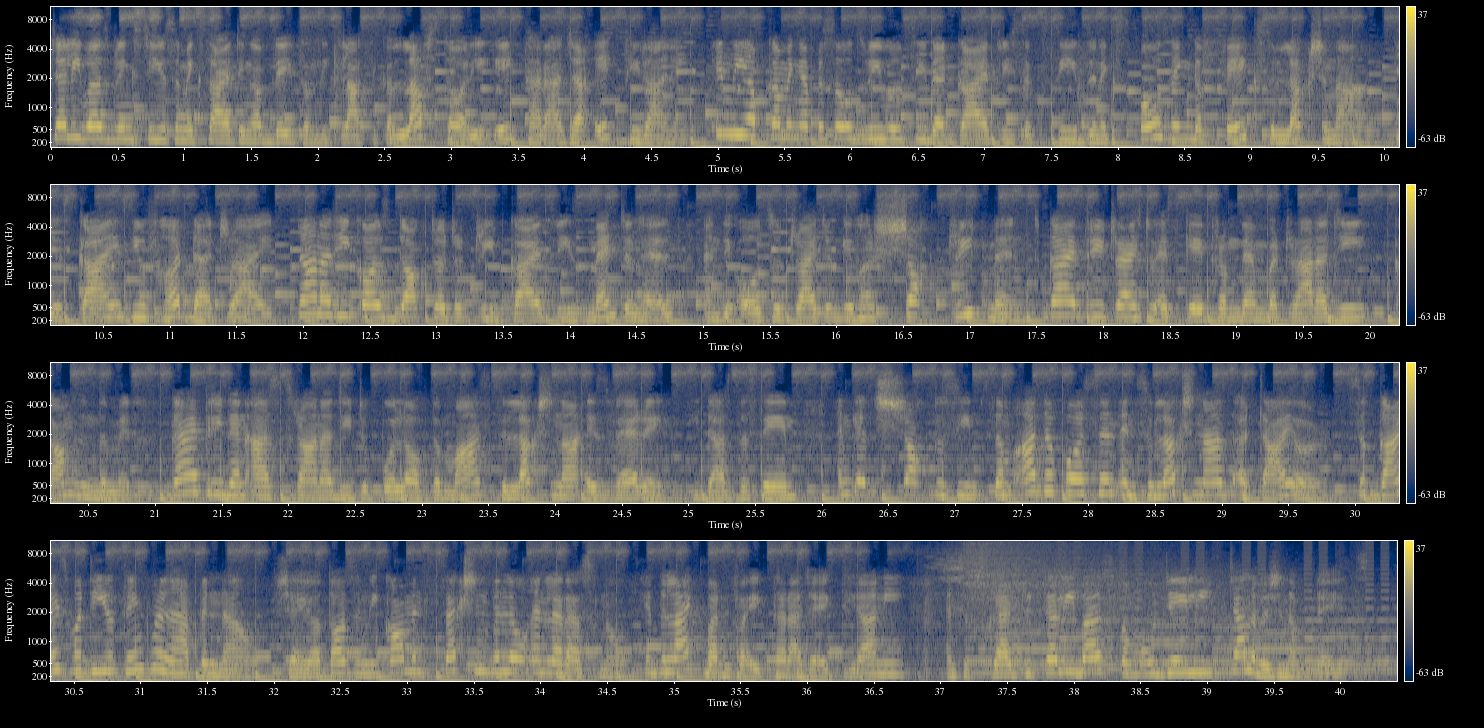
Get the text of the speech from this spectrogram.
Telebuzz brings to you some exciting updates on the classical love story Ek Tha Raja, Ek Thi Rani. In the upcoming episodes, we will see that Gayatri succeeds in exposing the fake Sulakshana. Yes, guys, you've heard that right. Ranaji calls doctor to treat Gayatri's mental health and they also try to give her shock treatment. Gayatri tries to escape from them but Ranaji comes in the middle. Gayatri then asks Ranaji to pull off the mask Sulakshana is wearing. He does the same and gets shocked to see some other person in Sulakshana's attire. So guys, what do you think will happen now? Share your thoughts in the comments section below and let us know. Hit the like button for Ek Tha Raja Ek Thi Rani and subscribe to Telebuzz for more daily television updates.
